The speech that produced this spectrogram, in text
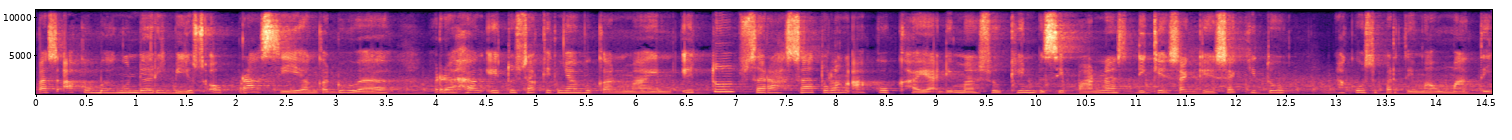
pas aku bangun dari bius operasi yang kedua rahang itu sakitnya bukan main itu serasa tulang aku kayak dimasukin besi panas digesek-gesek gitu Aku seperti mau mati.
